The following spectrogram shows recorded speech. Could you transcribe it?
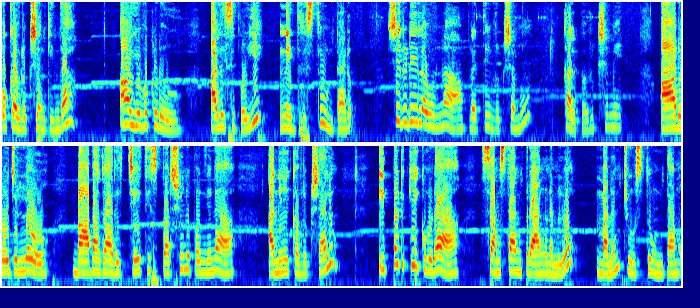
ఒక వృక్షం కింద ఆ యువకుడు అలసిపోయి నిద్రిస్తూ ఉంటాడు. షిరిడీలో ఉన్న ప్రతి వృక్షము కల్పవృక్షమే. ఆ రోజుల్లో బాబాగారి చేతి స్పర్శను పొందిన అనేక వృక్షాలు ఇప్పటికీ కూడా సంస్థాన్ ప్రాంగణంలో మనం చూస్తూ ఉంటాము.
